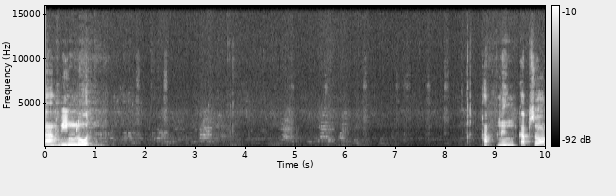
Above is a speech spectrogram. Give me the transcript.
ล่างวิ่งลูดครับหนึ่งกับสอง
